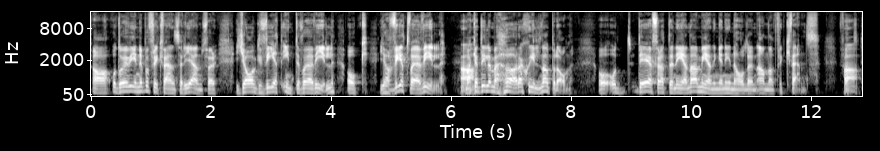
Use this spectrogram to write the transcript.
Ja, och då är vi inne på frekvenser igen. För jag vet inte vad jag vill och jag vet vad jag vill. Man kan till och med höra skillnad på dem. Och, och det är för att den ena meningen innehåller en annan frekvens. För att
